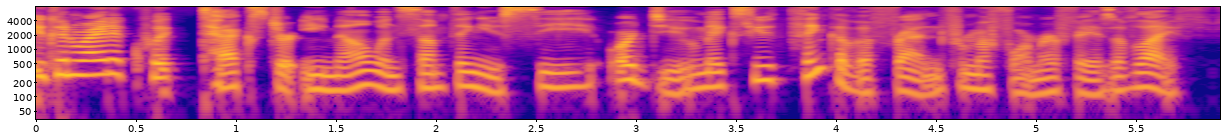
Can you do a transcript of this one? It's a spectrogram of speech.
You can write a quick text or email when something you see or do makes you think of a friend from a former phase of life.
